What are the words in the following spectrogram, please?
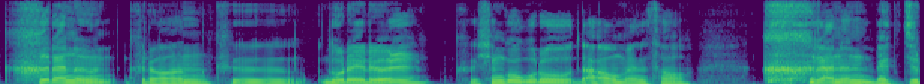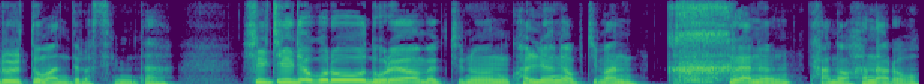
크라는 그런 그 노래를 그 신곡으로 나오면서 크라는 맥주를 또 만들었습니다. 실질적으로 노래와 맥주는 관련이 없지만 크라는 단어 하나로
